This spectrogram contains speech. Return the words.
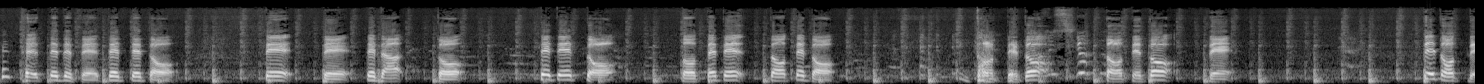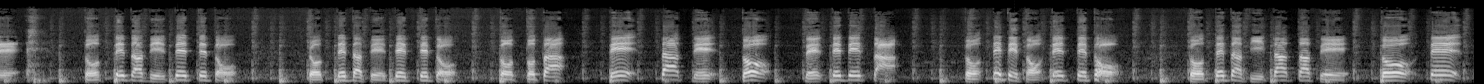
てってててててとてててたとててととててとてととってととってとててとってとってたてててととってたてててととっとたてたてとてててたとててとててととってたてたたてとて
